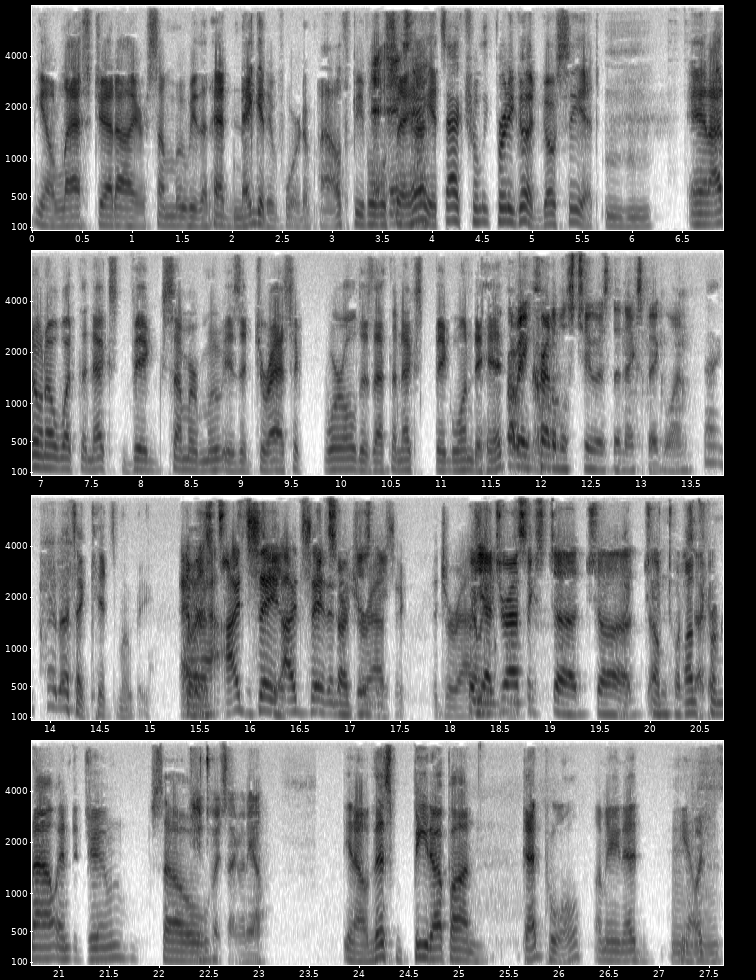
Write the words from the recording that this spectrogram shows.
you know last jedi or some movie that had negative word of mouth people will E- say hey it's actually pretty good go see it hmm and i don't know what the next big summer movie is it jurassic world is that the next big one to hit probably Incredibles 2 is the next big one. That's a kids movie That was I'd say yeah, I'd say the Pixar new Disney. Jurassic. The Jurassic. But yeah, Jurassic's uh, Ju- uh, a June twenty month from now into June. So June twenty second. Yeah. you know this beat up on Deadpool. I mean, it you know Mhm.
